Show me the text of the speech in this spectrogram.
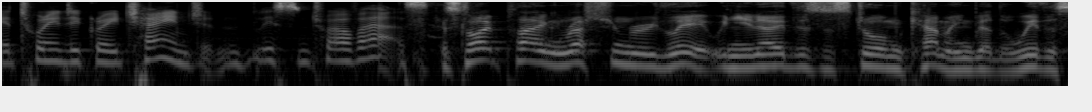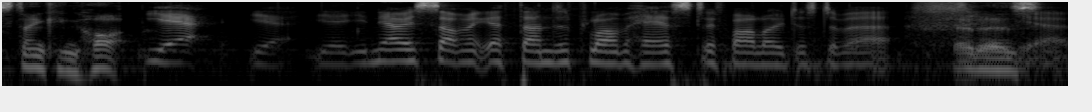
a twenty degree change in less than twelve hours. It's like playing Russian roulette when you know there's a storm coming, but the weather's stinking hot. Yeah, yeah, yeah. You know something a thunderplum has to follow just about. It is. Yeah.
